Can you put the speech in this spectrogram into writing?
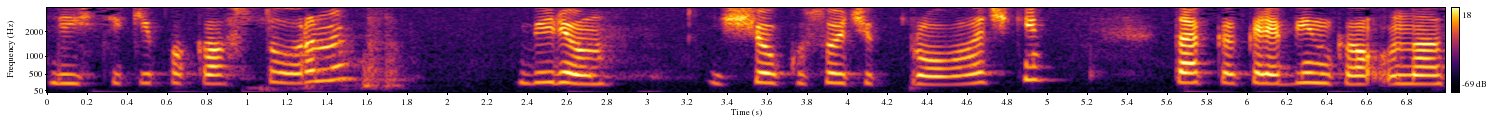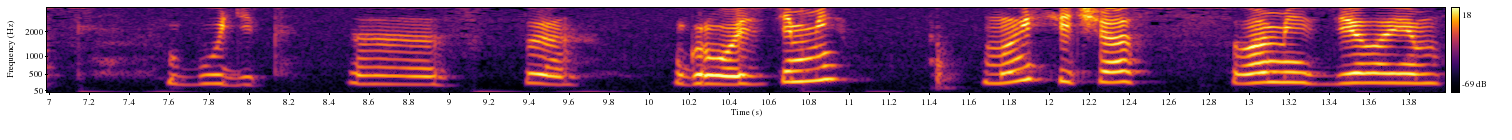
листики пока в сторону. Берем еще кусочек проволочки. Так как рябинка у нас будет э, с гроздями, мы сейчас с вами сделаем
